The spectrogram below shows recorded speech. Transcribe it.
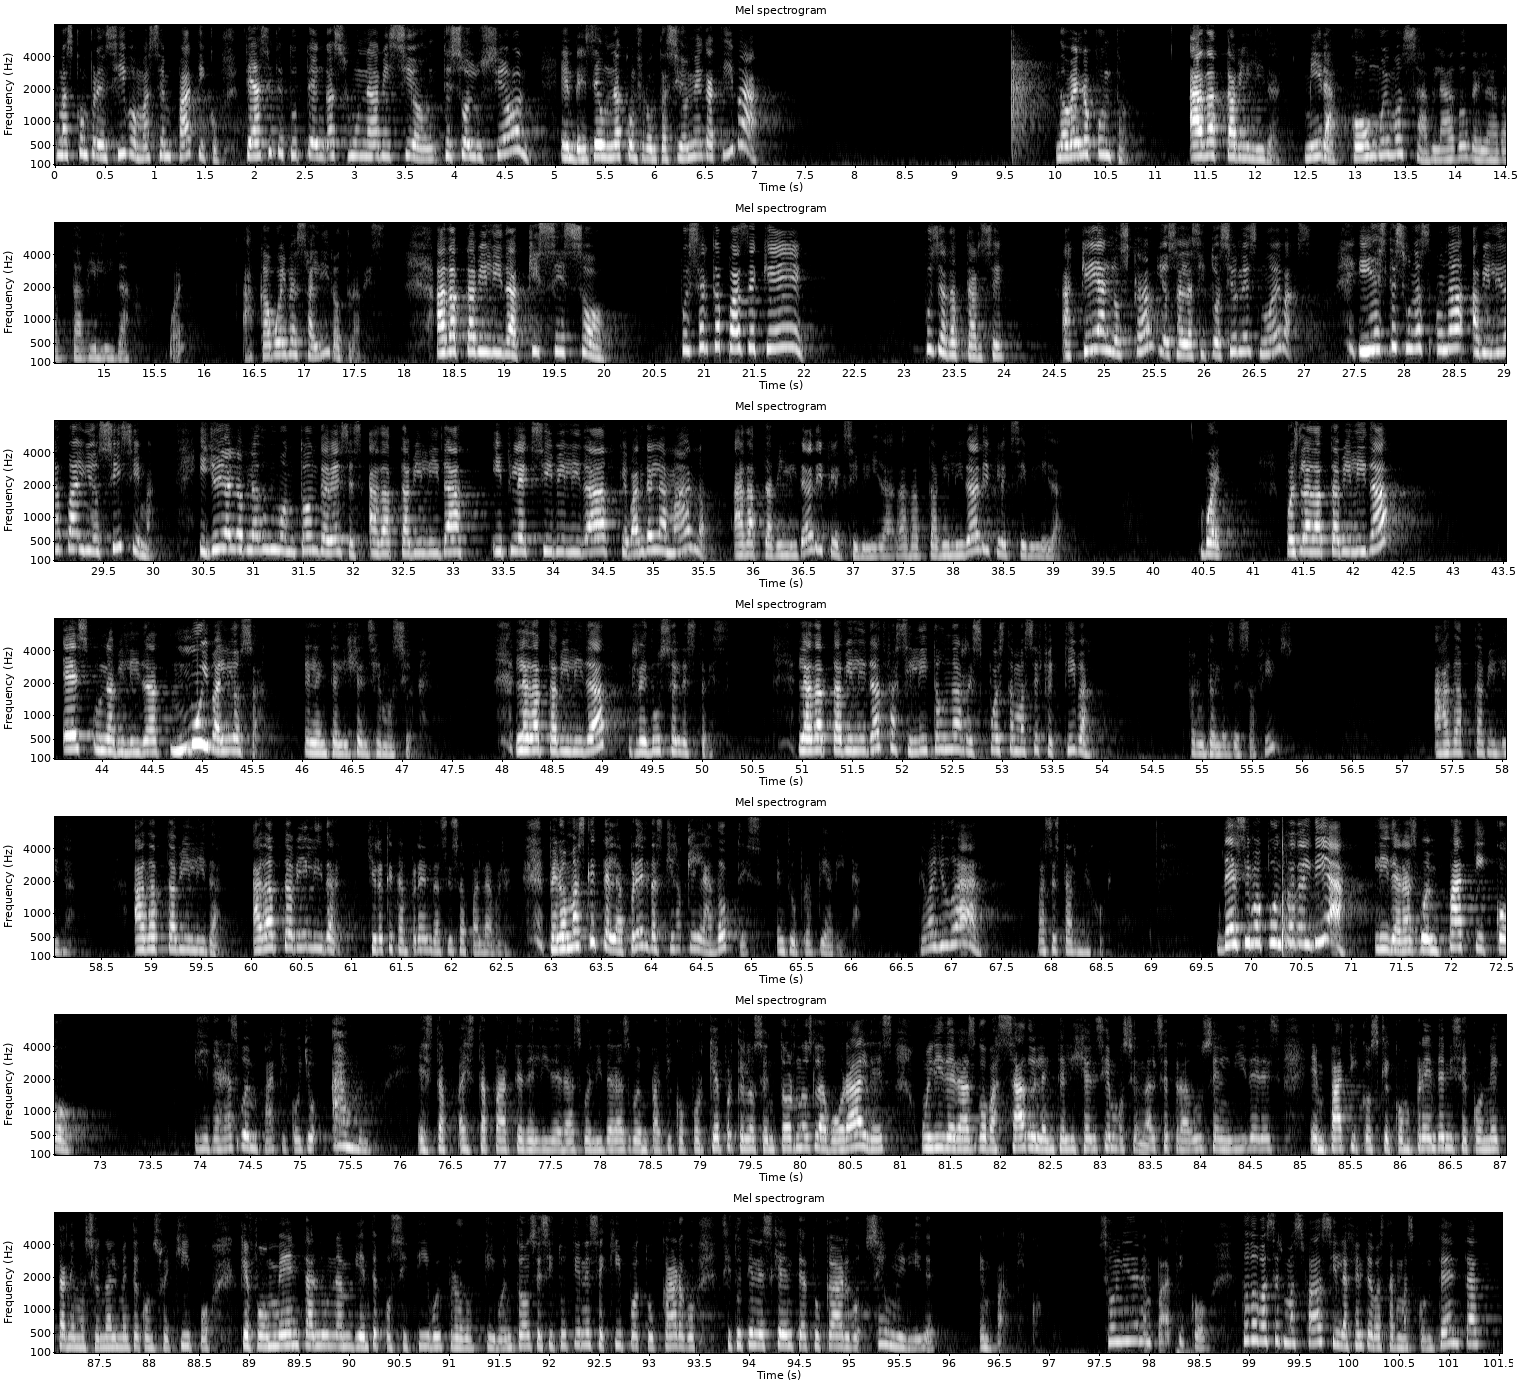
más, comprensivo, más empático, te hace que tú tengas una visión de solución en vez de una confrontación negativa. Noveno punto, adaptabilidad. Mira, ¿cómo hemos hablado de la adaptabilidad? Bueno, acá vuelve a salir otra vez. Adaptabilidad, ¿qué es eso? Pues ser capaz de qué? Pues de adaptarse. ¿A qué? A los cambios, a las situaciones nuevas. Y esta es una, una habilidad valiosísima. Y yo ya lo he hablado un montón de veces, adaptabilidad y flexibilidad que van de la mano. Adaptabilidad y flexibilidad, adaptabilidad y flexibilidad. Bueno, pues la adaptabilidad es una habilidad muy valiosa en la inteligencia emocional. La adaptabilidad reduce el estrés. La adaptabilidad facilita una respuesta más efectiva frente a los desafíos. Adaptabilidad, adaptabilidad, adaptabilidad. Quiero que te aprendas esa palabra. Pero más que te la aprendas, quiero que la adoptes en tu propia vida. Te va a ayudar. Vas a estar mejor. Décimo punto del día, liderazgo empático. Liderazgo empático, yo amo esta, esta, parte del liderazgo, el liderazgo empático. ¿Por qué? Porque en los entornos laborales, un liderazgo basado en la inteligencia emocional se traduce en líderes empáticos que comprenden y se conectan emocionalmente con su equipo, que fomentan un ambiente positivo y productivo. Entonces, si tú tienes equipo a tu cargo, si tú tienes gente a tu cargo, sé un líder empático. Sé un líder empático. Todo va a ser más fácil, la gente va a estar más contenta,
